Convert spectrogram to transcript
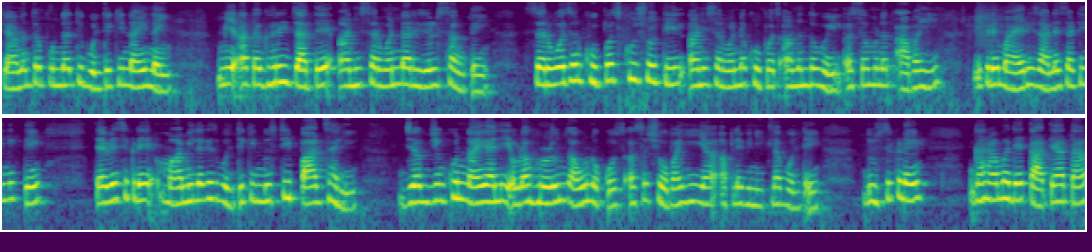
त्यानंतर पुन्हा ती बोलते की नाही नाही. मी आता घरीच जाते आणि सर्वांना रिझल्ट सांगते. सर्वजण खूपच खुश होतील आणि सर्वांना खूपच आनंद होईल असं म्हणत आबाही इकडे माहेरी जाण्यासाठी निघते. त्यावेळेस इकडे मामी लगेच बोलते की नुसती पास झाली. जग जिंकून नाही आली एवढा हुरळून जाऊ नकोस असं शोभाही या आपल्या विनीतला बोलते. दुसरीकडे घरामध्ये तात्या आता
